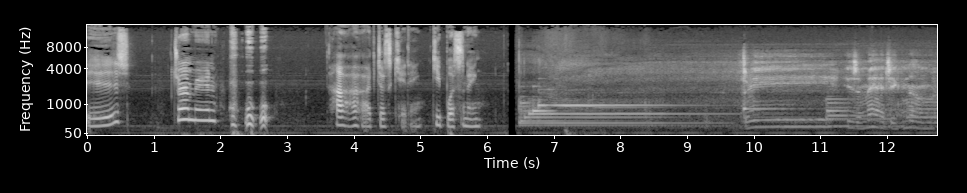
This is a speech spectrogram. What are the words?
is German. Ha ha ha, just kidding. Keep listening. Three is a magic number.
